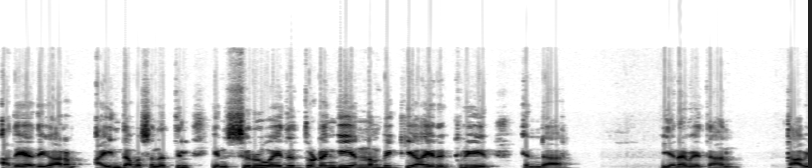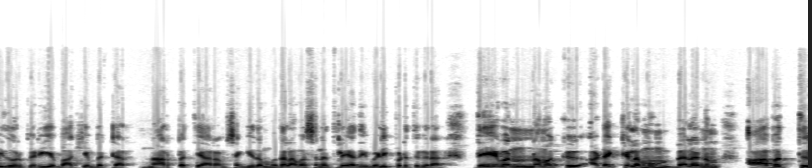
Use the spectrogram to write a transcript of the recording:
அதே அதிகாரம் ஐந்து அவசனத்தில் என் சிறு வயது தொடங்கி என் நம்பிக்கையாயிருக்கிறீர் என்றார். எனவே தான் தாவித ஒரு பெரிய பாக்கியம் பெற்றார். நாற்பத்தி ஆறாம் சங்கீதம் முதலாம் வசனத்திலே அதை வெளிப்படுத்துகிறார். தேவன் நமக்கு அடைக்கலமும் பலனும் ஆபத்து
